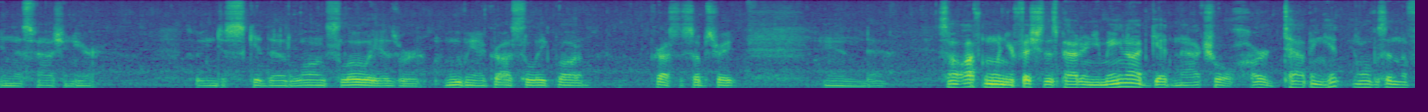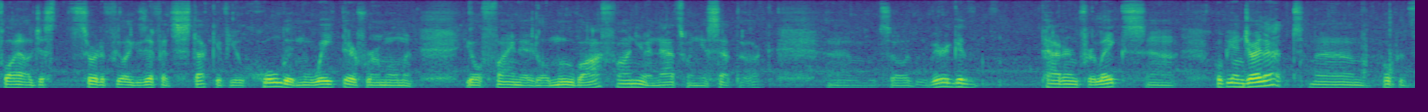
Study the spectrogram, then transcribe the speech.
in this fashion here. So we can just skid that along slowly as we're moving across the lake bottom, across the substrate. And uh, so often when you fish this pattern you may not get an actual hard tapping hit. All of a sudden the fly will just sort of feel like as if it's stuck. If you hold it and wait there for a moment you'll find that it'll move off on you and that's when you set the hook. Um, so very good pattern for lakes. Uh, hope you enjoy that. Um, hope it's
